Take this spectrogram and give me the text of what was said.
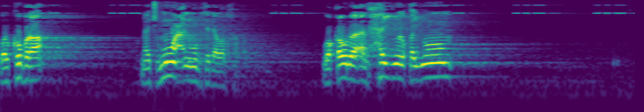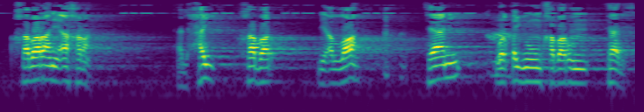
والكبرى مجموع المبتدأ والخبر. وقول الحي القيوم خبران آخران. الحي خبر لله ثاني والقيوم خبر ثالث.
